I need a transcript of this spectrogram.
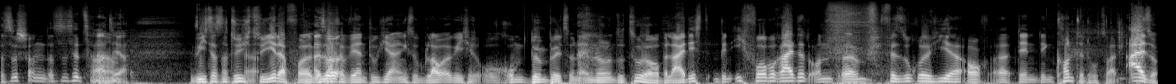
das ist schon, das ist jetzt hart, Ja. ja. Wie ich das natürlich Ja. zu jeder Folge Also- mache, während du hier eigentlich so blauäugig rumdümpelst und nur unsere Zuhörer beleidigst, bin ich vorbereitet und ähm, versuche hier auch äh, den, den Content hochzuhalten. Also,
